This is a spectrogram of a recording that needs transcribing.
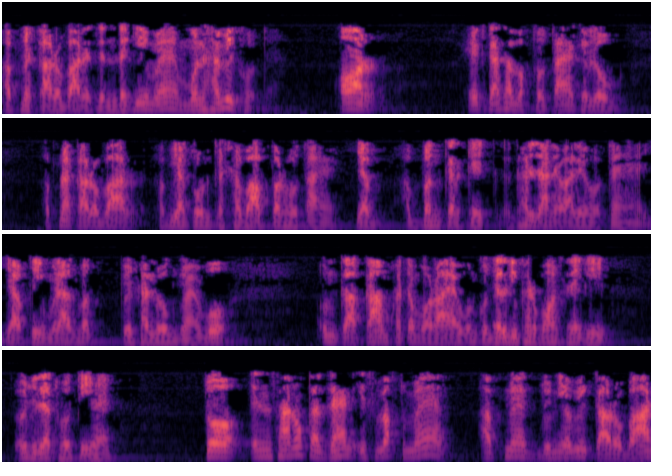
اپنے کاروبار زندگی میں منہمک ہوتے ہیں۔ اور ایک ایسا وقت ہوتا ہے کہ لوگ اپنا کاروبار اب یا تو ان کا شباب پر ہوتا ہے یا اب بند کر کے گھر جانے والے ہوتے ہیں یا کئی ملازمت پیشہ لوگ جو ہیں وہ ان کا کام ختم ہو رہا ہے، ان کو جلدی گھر پہنچنے کی اجلت ہوتی ہے۔ تو انسانوں کا ذہن اس وقت میں اپنے دنیاوی کاروبار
